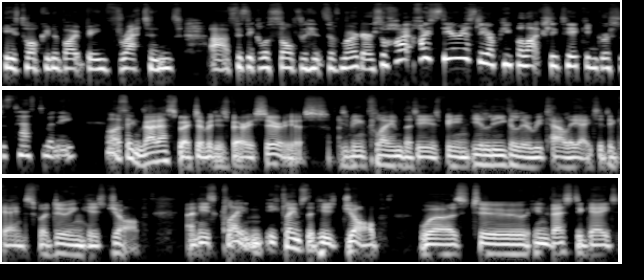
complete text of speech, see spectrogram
He's talking about being threatened, uh, physical assault, and hints of murder. So, how, how seriously are people actually taking Grusch's testimony? Well, I think that aspect of it is very serious. He's been claimed that he has been illegally retaliated against for doing his job. And his claim he claims that his job was to investigate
